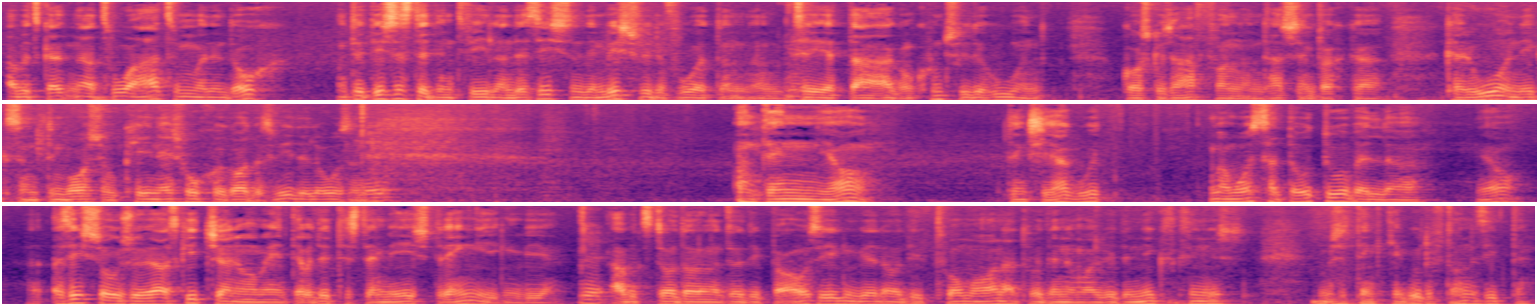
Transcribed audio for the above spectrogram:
aber jetzt geht nach zwei dann doch. Und dort ist es dann viel und das ist und dann bist du wieder fort und, und ja. zehn Tage und kommst wieder hoch und gehst arbeiten und hast einfach keine, keine Ruhe und nichts und dann weißt du, okay, nächste Woche geht es wieder los. Und, ja. und dann, ja, denkst du, ja gut, man muss es halt auch tun, weil, äh, ja, es ist schon schön, es gibt schon Momente, aber dort ist dann mehr streng irgendwie. Ja. Aber jetzt da, da, da die Pause irgendwie, da, die zwei Monate, wo dann mal wieder nichts gewesen ist, man schon denkt, ja gut, auf der anderen Seite.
